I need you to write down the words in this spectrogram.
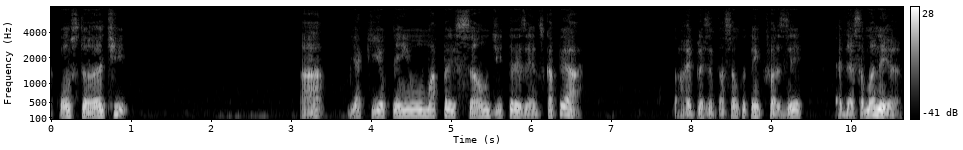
constante. Tá? E aqui eu tenho uma pressão de 300 kPa. Então, a representação que eu tenho que fazer é dessa maneira.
